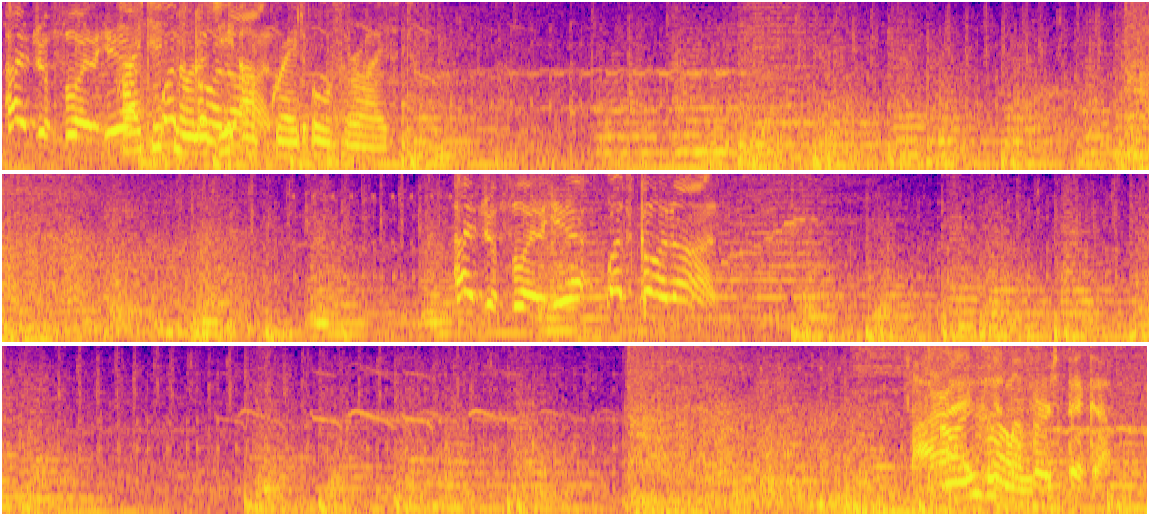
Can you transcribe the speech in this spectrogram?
Hydrofoil here. High technology upgrade authorized. Hydrofoil here. What's going on? All right, here's my first pickup.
